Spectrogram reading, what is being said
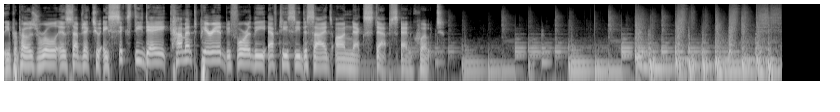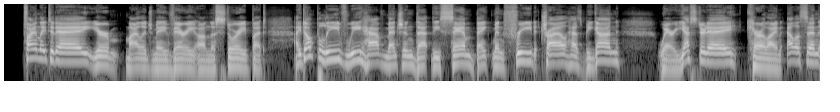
The proposed rule is subject to a 60 day comment period before the FTC decides on next steps, end quote. Finally, today, your mileage may vary on this story, but I don't believe we have mentioned that the Sam Bankman Fried trial has begun where yesterday Caroline Ellison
